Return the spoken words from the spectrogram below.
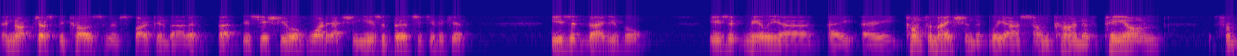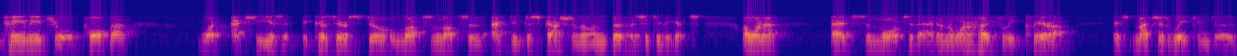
and not just because we've spoken about it, but this issue of what actually is a birth certificate. Is it valuable? Is it merely a, a, a confirmation that we are some kind of peon from peonage or pauper? What actually is it? Because there are still lots and lots of active discussion on birth certificates. I want to add some more to that, and I want to hopefully clear up as much as we can do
